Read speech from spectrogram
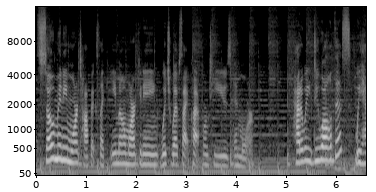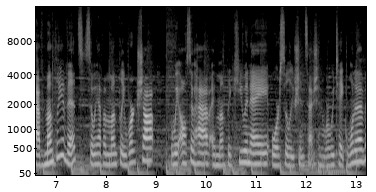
so many more topics like email marketing, which website platform to use, and more. How do we do all of this? We have monthly events, so we have a monthly workshop, and we also have a monthly Q&A or solution session where we take one of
